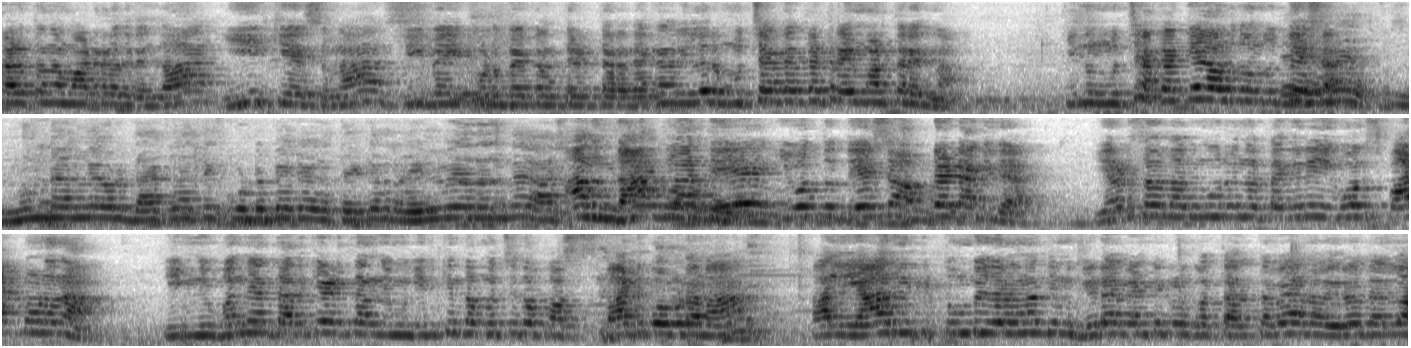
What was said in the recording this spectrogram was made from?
ಕಳ್ತನ ಮಾಡಿರೋದ್ರಿಂದ ಈ ಕೇಸ್ನ ಸಿಬಿಐ ಕೊಡ್ಬೇಕಂತ ಹೇಳ್ತಾರೆ ಯಾಕಂದ್ರೆ ಇಲ್ಲರೂ ಮುಚ್ಚಾಕಕ್ಕೆ ಟ್ರೈ ಮಾಡ್ತಾರೆ ಇದನ್ನ ಇನ್ನು ಮುಚ್ಚಾಕಕ್ಕೆ ಅವ್ರದ್ದೊಂದು ಉದ್ದೇಶ. ಮುಂದಾಗ್ಲೇ ಅವ್ರು ದಾಖಲಾತಿ ಕೊಡಬೇಕಾಗುತ್ತೆ. ಯಾಕಂದ್ರೆ ರೈಲ್ವೆ ದಾಖಲಾತಿ ಇವತ್ತು ದೇಶ ಅಪ್ಡೇಟ್ ಆಗಿದೆ. ಎರಡ್ ಸಾವಿರದ ಹದಿಮೂರಿಂದ ತೆಗಿರಿ ಈಗ ಹೋಗಿ ಸ್ಪಾಟ್ ನೋಡೋಣ. ಈಗ ನೀವು ಬಂದೆ ಅಂತ ಅದಕ್ಕೆ ಹೇಳ್ತಾನೆ ನಿಮ್ಗೆ ಇದಕ್ಕಿಂತ ಮುಂಚಿತ ಫಸ್ಟ್ ಸ್ಪಾಟ್ಗೆ ಹೋಗ್ಬಿಡೋಣ. ಅಲ್ಲಿ ಯಾವ ರೀತಿ ತುಂಬಿದ್ರೆ ನಿಮ್ಗೆ ಗಿಡ ಗಂಟೆಗಳು ಗೊತ್ತಾಗ್ತವೆ. ಅದು ಇರೋದೆಲ್ಲ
